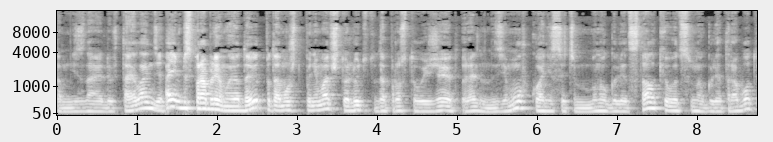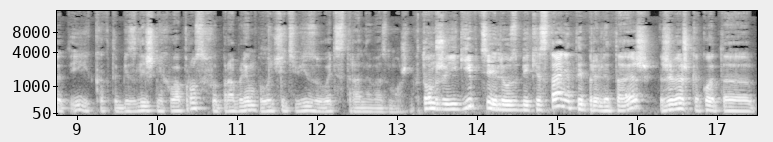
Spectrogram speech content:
там, не знаю, или в Таиланде, они без проблем ее дают, потому что понимают, что люди туда просто уезжают реально на зимовку, они с этим много лет сталкиваются, много лет работают, и как-то без лишних вопросов и проблем получить визу в эти страны возможно. В том же Египте или Узбекистане ты прилетаешь, живешь какой-то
